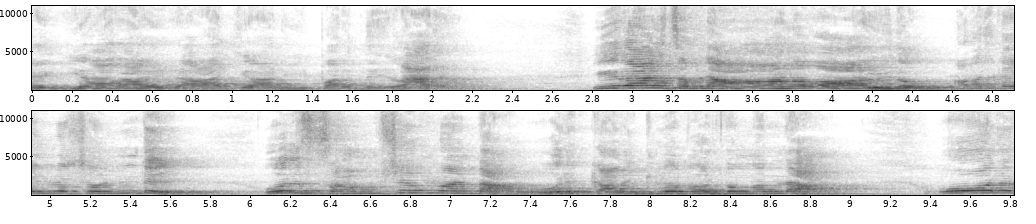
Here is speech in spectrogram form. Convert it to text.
തയ്യാറായ രാജ്യമാണ് ഈ പറയുന്ന ഇറാൻ. ഇറാൻ സംബന്ധിച്ച ആണവായുധം. അവർ കൈവശമുണ്ട്. ഒരു സംശയം വേണ്ട. ഒരു കളിക്കുന്ന വെറുതൊന്നല്ല ഓലെ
